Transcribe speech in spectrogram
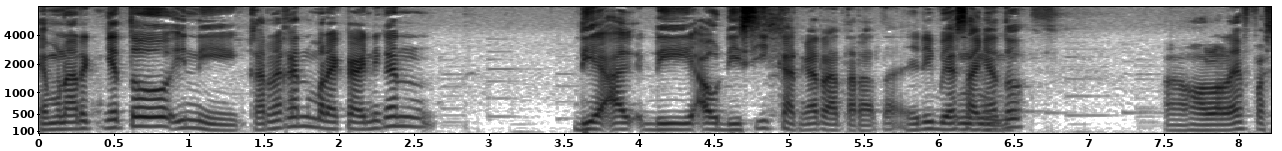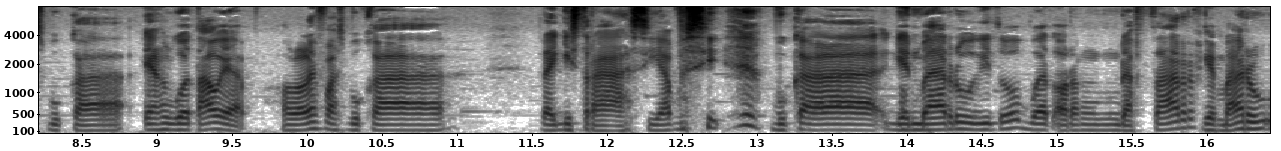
Yang menariknya tuh ini karena kan mereka ini kan di diaudisikan kan rata-rata. Jadi biasanya tuh uh, Hololive pas buka yang gue tahu ya Hololive pas buka registrasi apa sih? Buka gen baru gitu buat orang daftar. Game baru.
